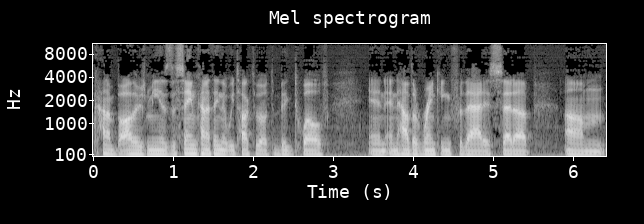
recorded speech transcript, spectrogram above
kind of bothers me is the same kind of thing that we talked about with the Big 12 and, and how the ranking for that is set up. Um,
